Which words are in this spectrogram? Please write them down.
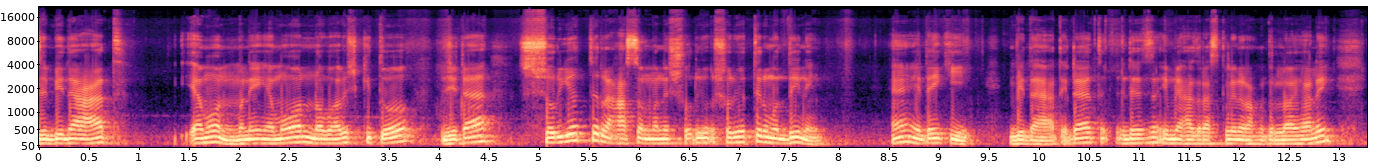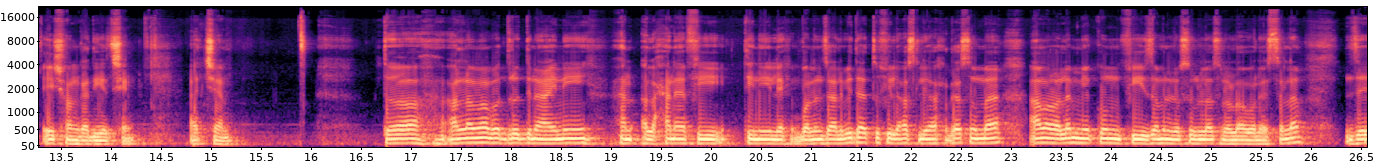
যে বিদাত এমন মানে এমন নবাবিষ্কৃত যেটা শরীয়তের আসল মানে শরীয়- শরীয়তের মধ্যেই নেই। হ্যাঁ এটাই কি? বিদাত। এটা ইবনে হাজার আসকালানি রহমতুল্লাহ আলাই এই সংজ্ঞা দিয়েছেন আচ্ছা। তো আল্লামা বদরুদ্দিন আইনি আল হানাফি তিনি বলেন যে আলবিদা তুফিল আসলি আহদাসুমা আমার আলম ইয়াকুন ফি জামিন রসুল্লাহ সাল্লাহ আলাইসাল্লাম যে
